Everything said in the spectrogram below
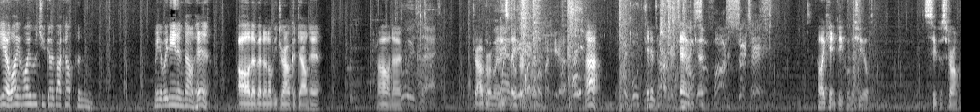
Yeah, why why would you go back up and... We, we need him down here. Oh, there better not be Draugr down here. Oh no. Who is that? Draugr are my least favourite opponent. Ah! Hit him. There we go. I like hitting people with a shield. It's super strong.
